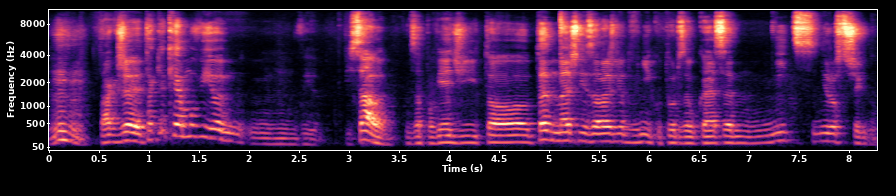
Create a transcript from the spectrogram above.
Mhm. Także, tak jak ja mówiłem, mówiłem, pisałem w zapowiedzi, to ten mecz, niezależnie od wyniku Tur z ŁKS-em, nic nie rozstrzygnął.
